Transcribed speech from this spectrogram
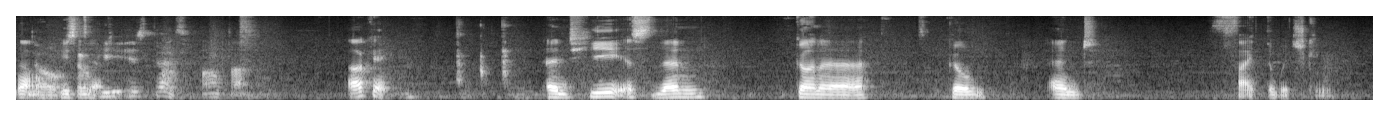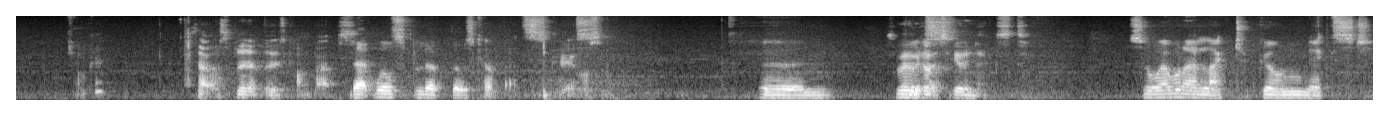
No, no, he's so dead. he is dead. Well done. Okay. And he is then gonna go and fight the Witch King. Okay. So that will split up those combats. That will split up those combats. Okay, awesome. Um, So where would you like to go next? so where would I like to go next?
